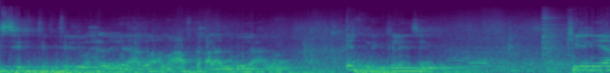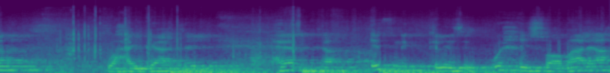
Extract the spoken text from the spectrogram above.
isirtirtirid waxa la yidhaahdo ama afka qalaad lagu yidhaahdo ethnic cleansing kenya waxay gaartay heerka ethnic cleansing wixii soomaali ah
